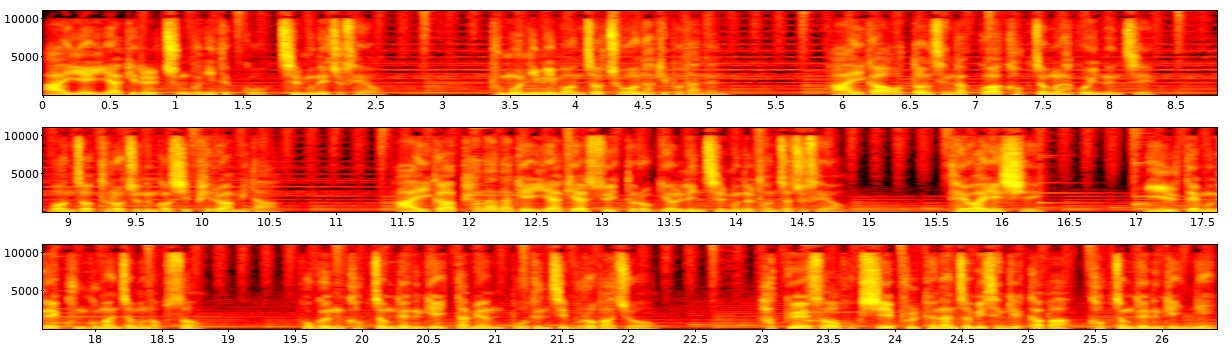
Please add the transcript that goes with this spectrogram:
아이의 이야기를 충분히 듣고 질문해 주세요. 부모님이 먼저 조언하기보다는 아이가 어떤 생각과 걱정을 하고 있는지 먼저 들어주는 것이 필요합니다. 아이가 편안하게 이야기할 수 있도록 열린 질문을 던져주세요. 대화 예시. 이 일 때문에 궁금한 점은 없어? 혹은 걱정되는 게 있다면 뭐든지 물어봐줘. 학교에서 혹시 불편한 점이 생길까봐 걱정되는 게 있니?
